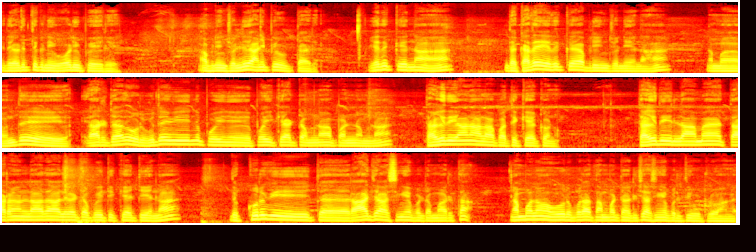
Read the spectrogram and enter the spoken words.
இதை எடுத்துக்கு நீ ஓடி போயிடு அப்படின்னு சொல்லி அனுப்பி விட்டார் எதுக்குன்னா இந்த கதை எதுக்கு அப்படின்னு சொன்னீங்கன்னா நம்ம வந்து யார்கிட்டயாவது ஒரு உதவின்னு போய் போய் கேட்டோம்னா பண்ணோம்னா தகுதியான ஆளாக பார்த்து கேட்கணும். தகுதி இல்லாமல் தரம் இல்லாத ஆளுகிட்ட போயிட்டு கேட்டீங்கன்னா இந்த குருவிட்ட ராஜா அசிங்கப்பட்ட மாதிரி தான் நம்மளும் ஊர் பூரா தம்பட்டம் அடித்து அசிங்கப்படுத்தி விட்ருவாங்க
